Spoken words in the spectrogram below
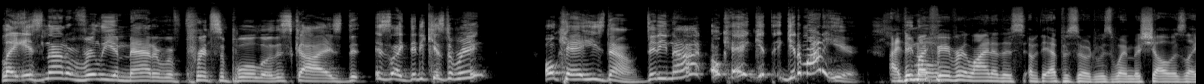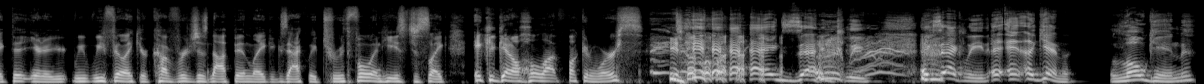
Like, it's not a really a matter of principle or this guy's. It's like, did he kiss the ring? Okay, he's down. Did he not? Okay, get get him out of here. I think You my know- favorite line of this of the episode was when Michelle was like, that you know, you- we we feel like your coverage has not been like exactly truthful, and he's just like, it could get a whole lot fucking worse. You know? Yeah, exactly. Exactly. And again, Logan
